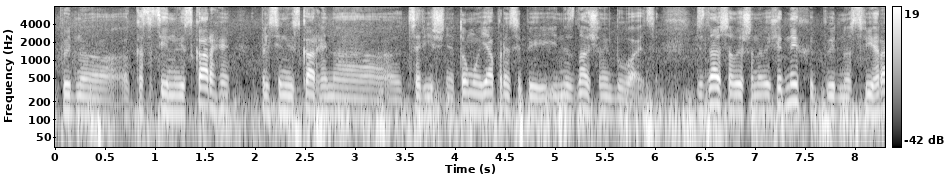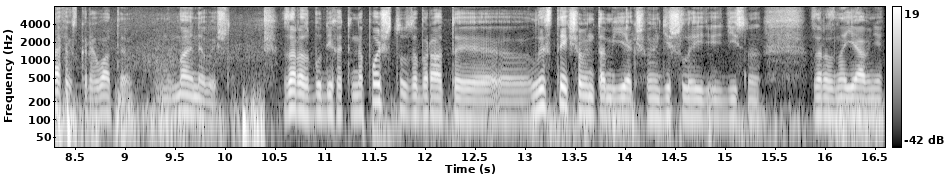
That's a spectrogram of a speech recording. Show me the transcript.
відповідно касаційної скарги, апеляційної скарги на це рішення. Тому я, в принципі, і не знав, що не відбувається. Дізнався лише на вихідних, відповідно, свій графік скоригувати мене не вийшло. Зараз буду їхати на почту, забирати е, листи, якщо вони там є, якщо вони дійшли і дійсно зараз наявні,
